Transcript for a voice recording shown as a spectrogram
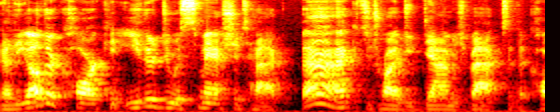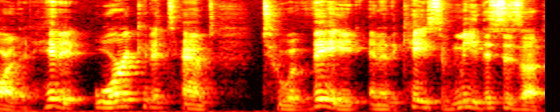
Now the other car can either do a smash attack back to try to do damage back to the car that hit it, or it could attempt to evade. And in the case of me, this is a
